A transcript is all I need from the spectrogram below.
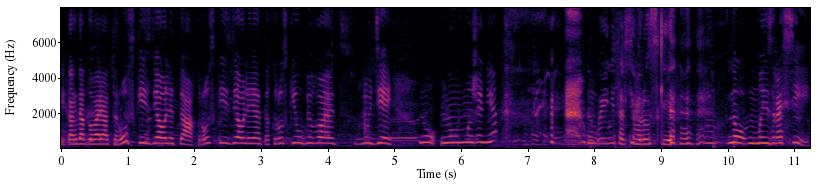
И когда говорят, русские сделали так, русские сделали это, русские убивают людей, ну, ну мы же нет. Вы не совсем русские. Ну, мы из России.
